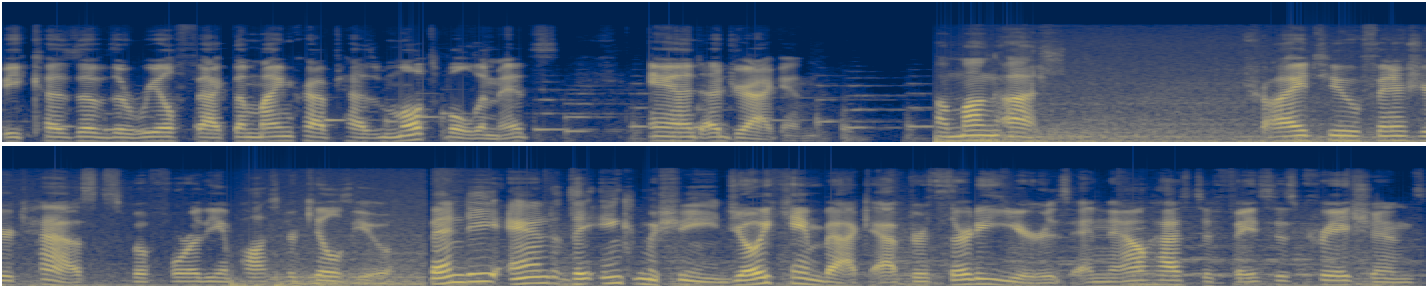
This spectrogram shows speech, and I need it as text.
because of the real fact that Minecraft has multiple limits and a dragon. Among Us. Try to finish your tasks before the imposter kills you. Bendy and the Ink Machine. Joey came back after 30 years and now has to face his creations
